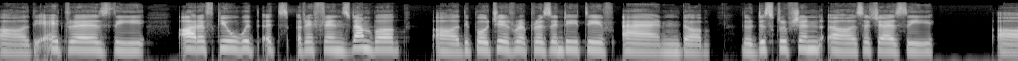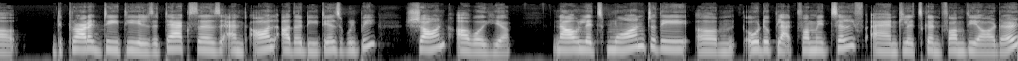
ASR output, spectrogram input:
uh, the address the rfq with its reference number uh, the purchase representative and um, the description uh, such as the uh, the product details, the taxes, and all other details will be shown over here. Now let's move on to the um, Odoo platform itself and let's confirm the order.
